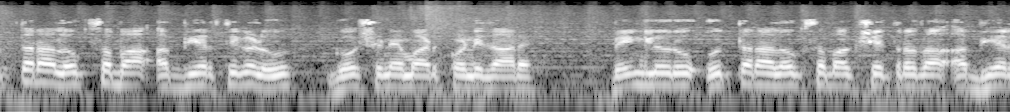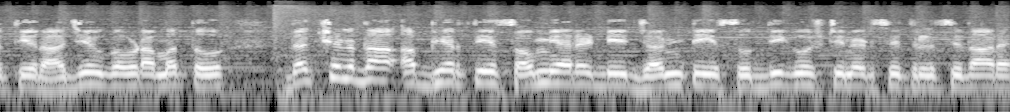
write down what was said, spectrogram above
ಉತ್ತರ ಲೋಕಸಭಾ ಅಭ್ಯರ್ಥಿಗಳು ಘೋಷಣೆ ಮಾಡಿಕೊಂಡಿದ್ದಾರೆ. ಬೆಂಗಳೂರು ಉತ್ತರ ಲೋಕಸಭಾ ಕ್ಷೇತ್ರದ ಅಭ್ಯರ್ಥಿ ರಾಜೀವ್ ಗೌಡ ಮತ್ತು ದಕ್ಷಿಣದ ಅಭ್ಯರ್ಥಿ ಸೌಮ್ಯಾರೆಡ್ಡಿ ಜಂಟಿ ಸುದ್ದಿಗೋಷ್ಠಿ ನಡೆಸಿ ತಿಳಿಸಿದ್ದಾರೆ.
